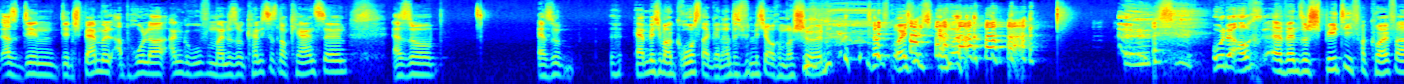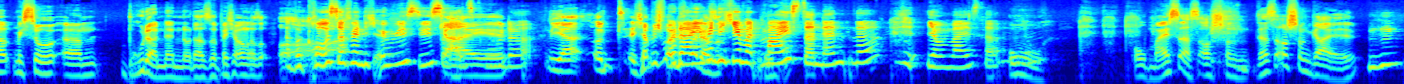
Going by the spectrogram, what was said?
also den, den Sperrmüllabholer angerufen, meine so, kann ich das noch canceln? Also, also, er hat mich immer Großer genannt, ich finde ich auch immer schön. da freue ich mich immer. Oder auch, äh, wenn so Späti-Verkäufer mich so ähm, Bruder nennen oder so, bin ich auch immer so, oh, Aber großer finde ich irgendwie süßer als geil. Bruder. Ja, und ich habe mich Oder gefreut, wenn also- dich jemand Meister nennt, ne? Jo, Meister. Oh. Oh, Meister ist auch schon, das ist auch schon geil. Mhm.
